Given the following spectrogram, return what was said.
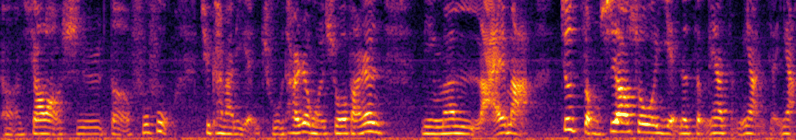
呃肖老师的夫妇去看他的演出，他认为说反正你们来嘛，就总是要说我演的怎么样怎么样怎样，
